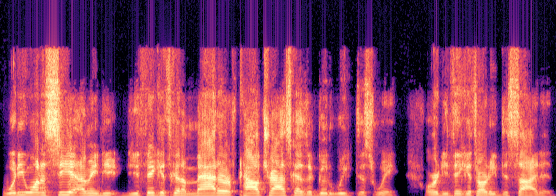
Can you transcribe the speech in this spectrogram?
what do you want to see? I mean, do you, do you think it's going to matter if Kyle Trask has a good week this week, or do you think it's already decided?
